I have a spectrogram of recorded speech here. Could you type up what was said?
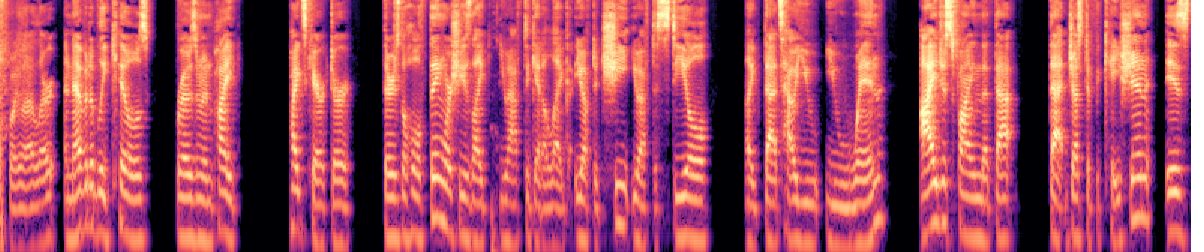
spoiler alert, inevitably kills Rosamund Pike Pike's character, there's the whole thing where she's like, you have to get a leg you have to cheat, you have to steal, like that's how you you win. I just find that that that justification is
